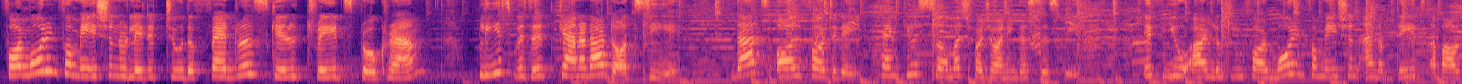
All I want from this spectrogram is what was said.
For more information related to the Federal Skilled Trades Program, please visit canada.ca. That's all for today. Thank you so much for joining us this week. If you are looking for more information and updates about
